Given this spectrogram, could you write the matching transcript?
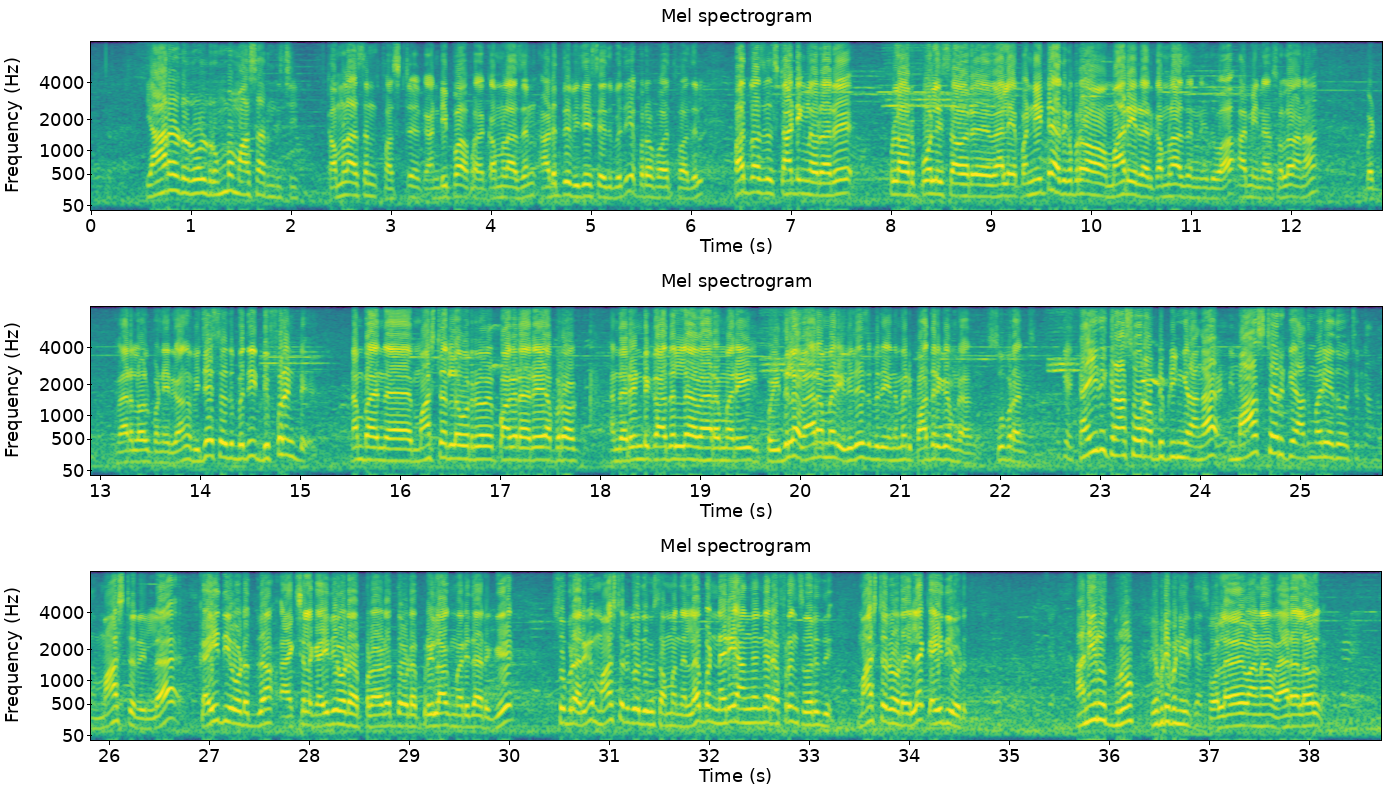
யாரோட ரோல் ரொம்ப மாசா இருந்துச்சு? கமல்ஹாசன் ஃபஸ்ட்டு கண்டிப்பாக கமல்ஹாசன். அடுத்து விஜய் சேதுபதி அப்புறம் ஃபஹத் ஃபாசில். ஃபஹத் ஃபாசில் ஸ்டார்டிங்கில் வராரு. ஃபுல்லாக அவர் போலீஸ் அவர் வேலையை பண்ணிவிட்டு அதுக்கப்புறம் மாறிடுறாரு கமல்ஹாசன் இதுவா. ஐ மீன் நான் சொல்ல வேணாம். பட் வேற லெவல் பண்ணியிருக்காங்க. விஜய் சேதுபதி டிஃப்ரெண்ட் நம்ம இந்த மாஸ்டரில் ஒரு பார்க்குறாரு அப்புறம் அந்த ரெண்டு காதலில் வேற மாதிரி. இப்போ இதில் வேற மாதிரி விஜய் சேதுபதி இந்த மாதிரி பார்த்துருக்க முடியாது. சூப்பராக இருந்துச்சு. ஓகே கைதி கிராஸ் ஓவர் அப்படி இப்படிங்கிறாங்க. மாஸ்டருக்கு அது மாதிரி எதுவும் வச்சிருக்காங்க மாஸ்டர் இல்லை கைதியோடது தான். ஆக்சுவலாக கைதியோட படத்தோட ப்ரிலாக் மாதிரி தான் இருக்குது சூப்பராக இருக்குது மாஸ்டருக்கு இதுக்கு சம்மந்தம் இல்லை பட் நிறைய அங்கங்கே ரெஃபரன்ஸ் வருது. மாஸ்டரோட இல்லை கைதியோடது. அனிருத் ப்ரோ எப்படி பண்ணியிருக்காரு? சொல்லவே வேணாம் வேற லெவல்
